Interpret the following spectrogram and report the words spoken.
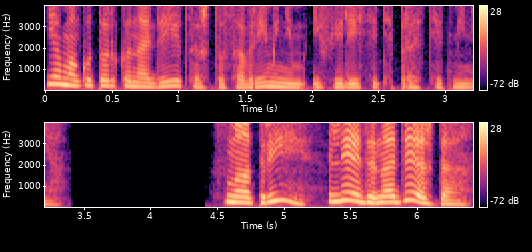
Я могу только надеяться, что со временем и Фелисити простит меня. «Смотри, леди Надежда!»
